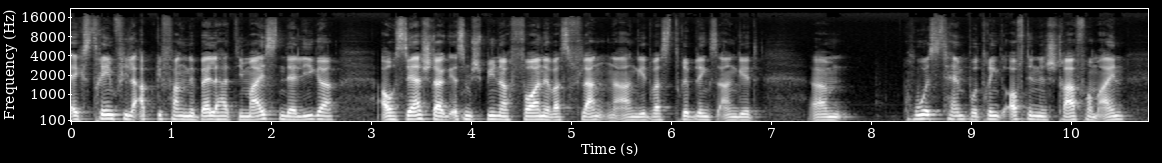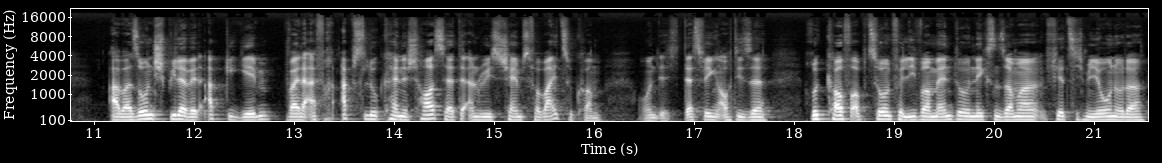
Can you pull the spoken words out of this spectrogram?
extrem viele abgefangene Bälle hat, die meisten der Liga, auch sehr stark ist im Spiel nach vorne, was Flanken angeht, was Dribblings angeht. Ähm, hohes Tempo, dringt oft in den Strafraum ein, aber so ein Spieler wird abgegeben, weil er einfach absolut keine Chance hätte, an Reese James vorbeizukommen. Und deswegen auch diese Rückkaufoption für Livramento nächsten Sommer 40 Millionen oder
